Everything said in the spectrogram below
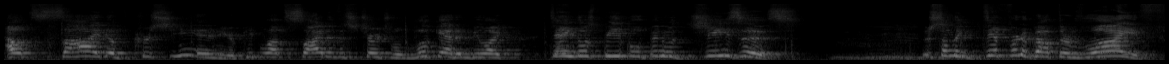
outside of Christianity or people outside of this church will look at it and be like, dang, those people have been with Jesus. Mm-hmm. There's something different about their life.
